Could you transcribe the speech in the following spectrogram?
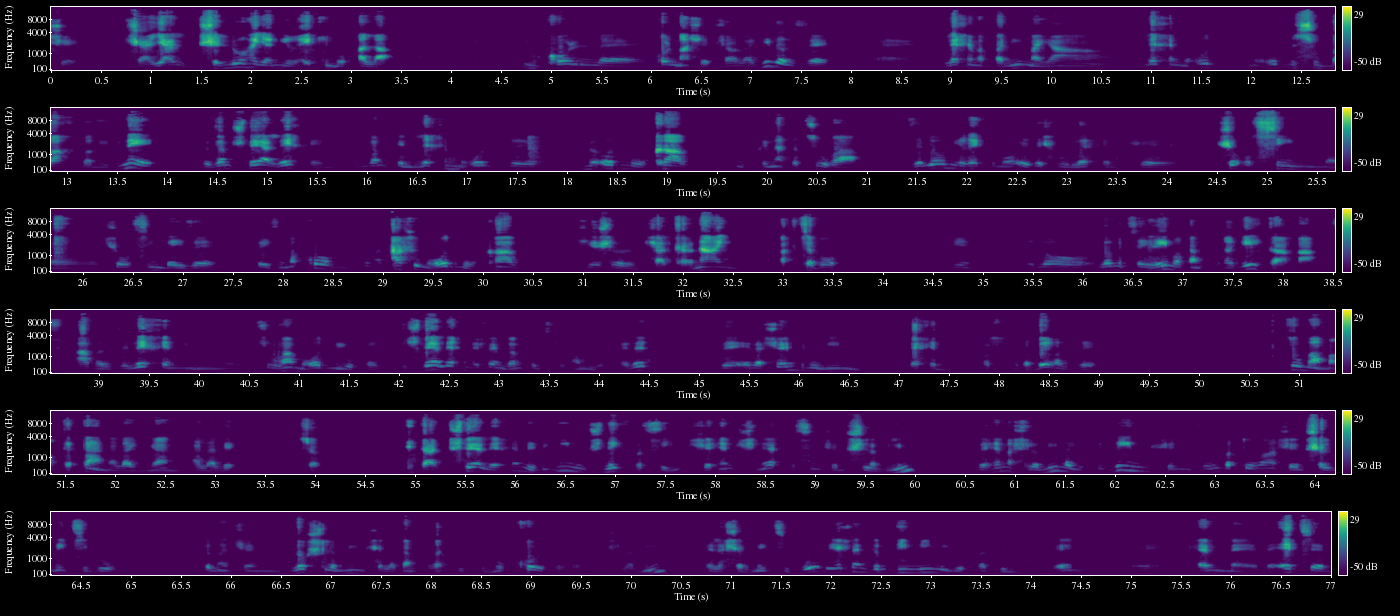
ש, שהיה, שלא היה נראה כמו חלה עם כל, כל מה שאפשר להגיד על זה לחם הפנים היה לחם מאוד מאוד מסובך במבנה וגם שתי הלחם הם גם כן לחם מאוד מאוד מורכב מבחינת הצורה. זה לא נראה כמו איזשהו לחם ש, שעושים, שעושים באיזה, באיזה מקום, זאת אומרת משהו מאוד מורכב שיש לו למשל קרניים בקצוות, כן? לא, לא מציירים אותם כרגיל ככה, אבל זה לחם עם צורה מאוד מיוחדת, ושתי הלחם יש להם גם כן צורה מיוחדת, ואלה שהם בנויים, לחם, בכל זאת נדבר על זה, זהו מאמר קטן על העניין, על הלחם. עכשיו, את שתי הלחם מביאים שני כבשים שהם שני הכבשים שהם שלמים והם השלמים היחידים שנמצאים בתורה שהם שלמי ציבור. זאת אומרת שהם לא שלמים של אדם פרטי כמו כל קורבנות השלמים אלא שלמי ציבור ויש להם גם דינים מיוחדים, כן? הם בעצם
